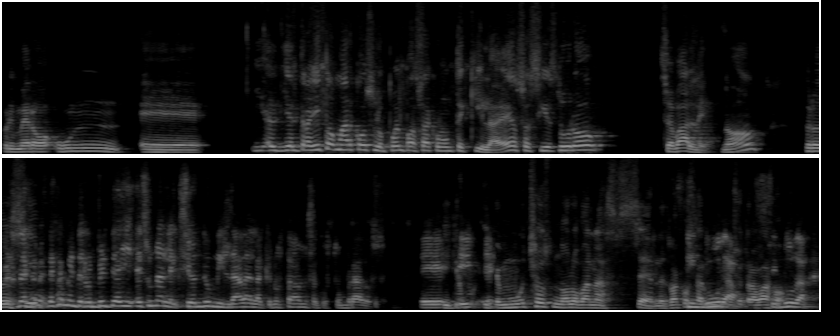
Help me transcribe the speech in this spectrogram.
primero, un... Eh, y, el, y, el, traguito Marcos lo pueden pasar con un tequila, ¿eh? O sea, si es duro, se vale, ¿no? Pero decir, déjame, déjame, interrumpirte ahí, es una lección de humildad a la que no estábamos acostumbrados. Eh, y, que, y, y, que, muchos no lo van a hacer, les va a costar duda, mucho trabajo. Sin duda.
